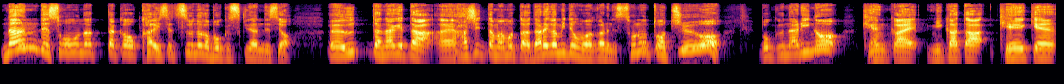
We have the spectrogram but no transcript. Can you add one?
なんでそうなったかを解説するのが僕好きなんですよ。えー、打った投げた、えー、走った守った誰が見ても分かるんです。その途中を僕なりの見解見方経験、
